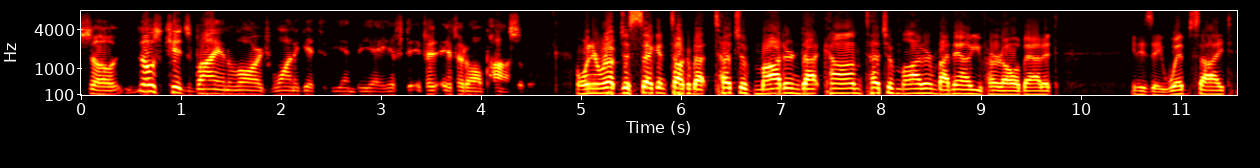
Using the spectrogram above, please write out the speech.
So those kids, by and large, want to get to the NBA if, if, if at all possible. I want to interrupt just a second to talk about touchofmodern.com. Touch of Modern, by now you've heard all about it. It is a website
